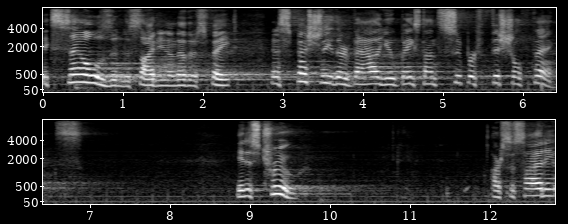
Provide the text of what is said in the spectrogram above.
excels in deciding another's fate, and especially their value based on superficial things. It is true. Our society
